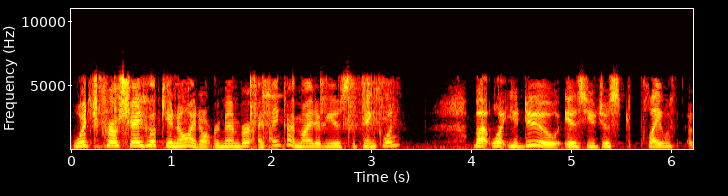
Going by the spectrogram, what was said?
Which crochet hook, you know, I don't remember. I think I might have used the pink one. But what you do is you just play with, uh,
